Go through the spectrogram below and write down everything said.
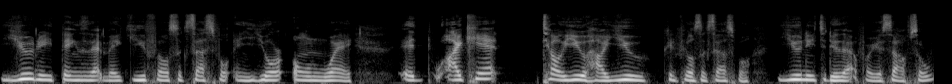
You need things that make you feel successful in your own way. It, I can't tell you how you can feel successful. You need to do that for yourself. So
